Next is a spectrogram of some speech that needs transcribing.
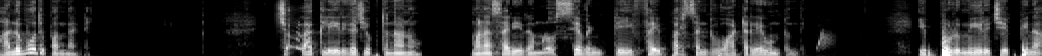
అనుభూతి పొందండి. చాలా క్లియర్గా చెప్తున్నాను. మన శరీరంలో సెవెంటీ ఫైవ్ పర్సెంట్ వాటరే ఉంటుంది. ఇప్పుడు మీరు చెప్పిన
